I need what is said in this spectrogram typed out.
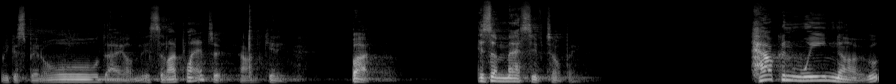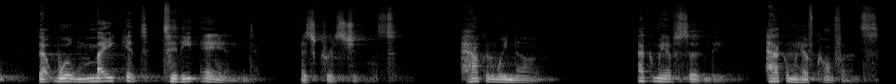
We could spend all day on this, and I plan to. No, I'm kidding. But it's a massive topic. How can we know that we'll make it to the end as Christians? How can we know? How can we have certainty? How can we have confidence?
